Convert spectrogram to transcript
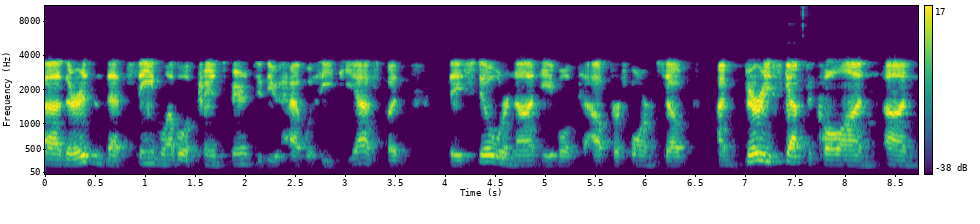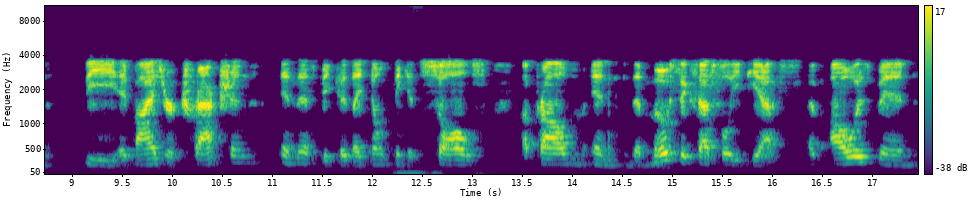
uh, there isn't that same level of transparency that you have with ETFs, but they still were not able to outperform. So I'm very skeptical on, on the advisor traction in this because I don't think it solves a problem. And the most successful ETFs have always been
